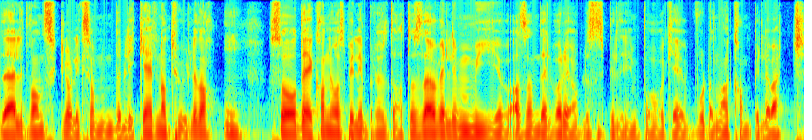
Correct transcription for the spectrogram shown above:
det er litt vanskelig å liksom Det blir ikke helt naturlig, da. Mm. Så det kan jo også spille inn på resultatet. Så det er jo veldig mye, altså en del variabler som spiller inn på ok, hvordan har kampbildet vært.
